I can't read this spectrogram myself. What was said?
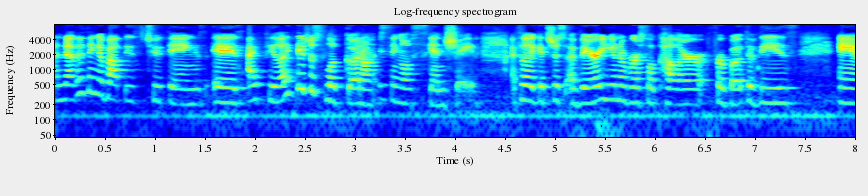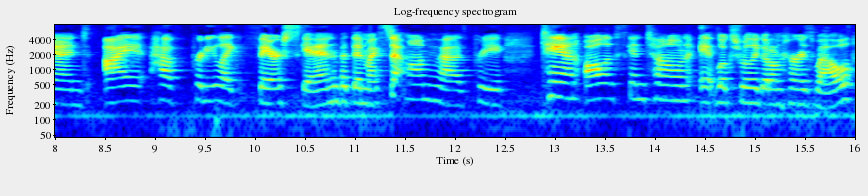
another thing about these two things is I feel like they just look good on every single skin shade. I feel like it's just a very universal color for both of these. And I have pretty like fair skin, but then my stepmom who has pretty tan, olive skin tone. It looks really good on her as well.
